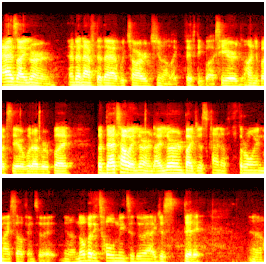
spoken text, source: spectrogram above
as I learn. And then after that, we charge, you know, like 50 bucks here, 100 bucks there, whatever. But but that's how I learned. I learned by just kind of throwing myself into it. You know, nobody told me to do it. I just did it. You know.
